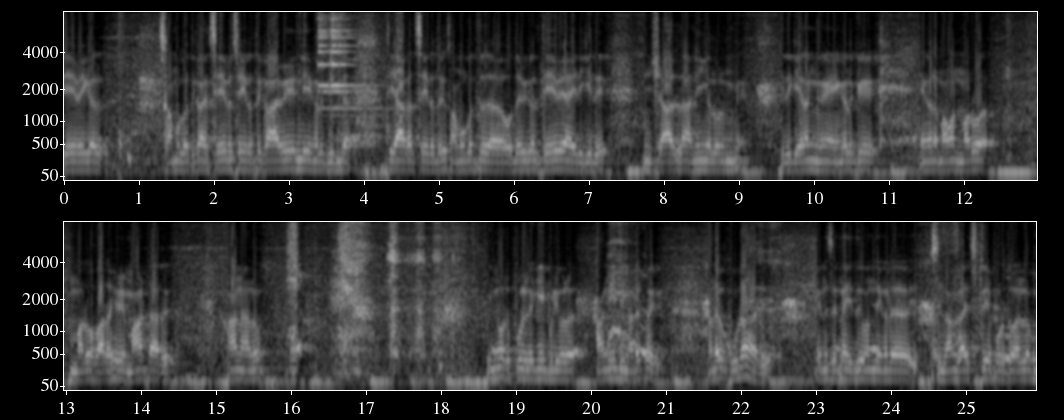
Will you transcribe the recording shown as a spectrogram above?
தேவைகள் சமூகத்துக்காக சேவை செய்கிறதுக்காக வேண்டி எங்களுக்கு இந்த தியாகம் செய்கிறதுக்கு சமூகத்து உதவிகள் தேவையாக இருக்குது இன்ஷா அல்லாஹ் நீங்களும் இதுக்கு இறங்குங்க. எங்களுக்கு எங்களோட மகன் மறுவ மறுவ வரவே மாட்டார். ஆனாலும் இன்னொரு பிள்ளைக்கு இப்படி ஒரு அநீதி நடக்க நடக்கக்கூடாது. என்ன சொன்னால் இது வந்து எங்களோட ஸ்ரீலங்கா ஹிஸ்ட்ரியை பொறுத்தவரையிலும்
